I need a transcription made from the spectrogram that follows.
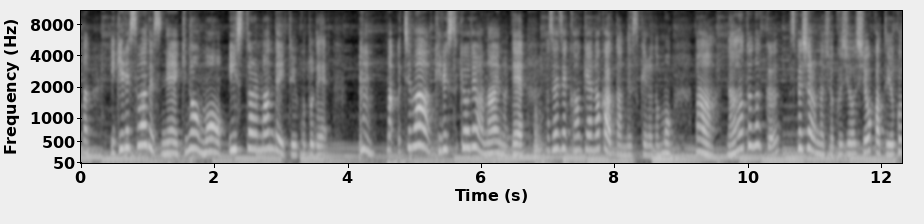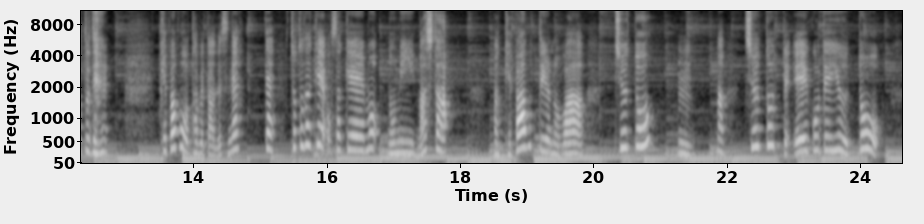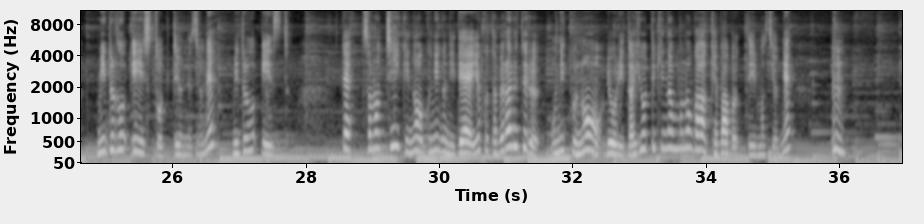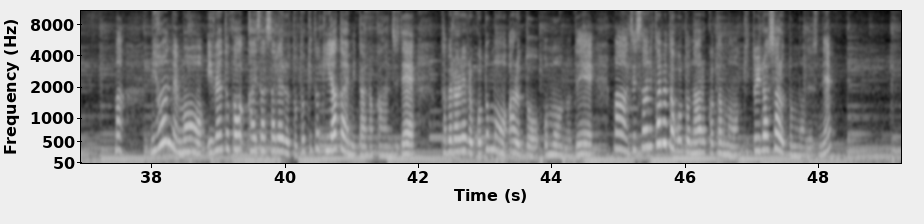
まあイギリスはですね昨日もイースターマンデーということで まあ、うちはキリスト教ではないので、まあ全然関係なかったんですけれどもまあなんとなくスペシャルな食事をしようかということで ケバブを食べたんですね。でちょっとだけお酒も飲みました、まあ、ケバブっていうのは中東？うん。まあ中東って英語で言うとミドルイーストっていうんですよね。ミドルイースト。でその地域の国々でよく食べられてるお肉の料理代表的なものがケバブって言いますよね。まあ日本でもイベントが開催されると時々屋台みたいな感じで食べられることもあると思うのでまあ実際に食べたことのある方もきっといらっしゃると思うんですね。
